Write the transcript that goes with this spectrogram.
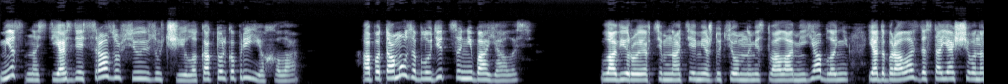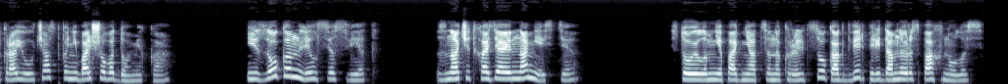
Местность я здесь сразу всю изучила, как только приехала, а потому заблудиться не боялась. Лавируя в темноте между темными стволами яблони, я добралась до стоящего на краю участка небольшого домика. Из окон лился свет. Значит, хозяин на месте. Стоило мне подняться на крыльцо, как дверь передо мной распахнулась,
